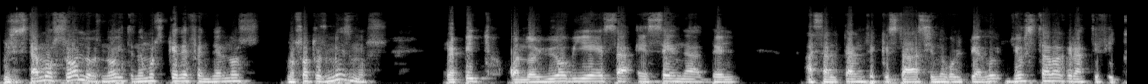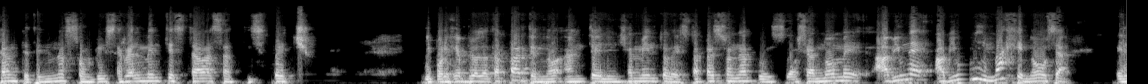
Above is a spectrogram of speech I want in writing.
pues estamos solos, ¿no? Y tenemos que defendernos nosotros mismos. Repito, cuando yo vi esa escena del asaltante que estaba siendo golpeado, yo estaba gratificante, tenía una sonrisa, realmente estaba satisfecho. Y por ejemplo, la otra parte, ¿no? Ante el linchamiento de esta persona, pues, o sea, no me, había una, había una imagen, ¿no? O sea, en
